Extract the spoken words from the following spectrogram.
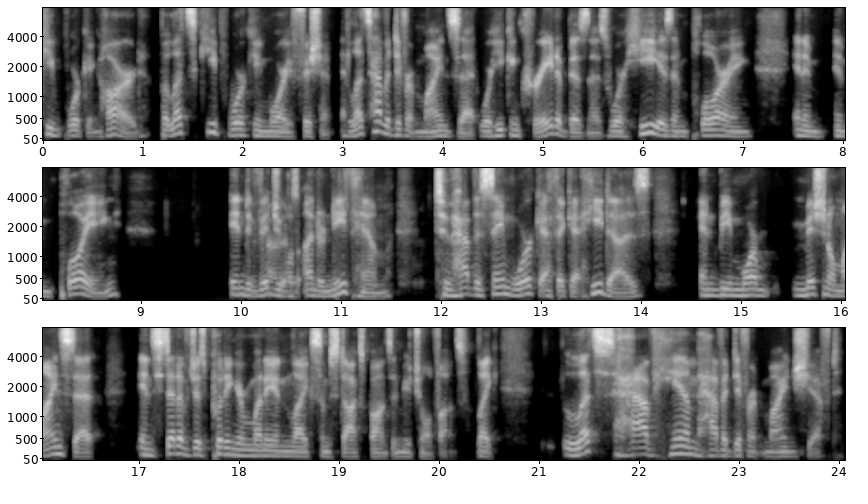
keep working hard but let's keep working more efficient and let's have a different mindset where he can create a business where he is employing and em- employing individuals underneath him to have the same work ethic that he does and be more missional mindset instead of just putting your money in like some stocks, bonds, and mutual funds. Like, let's have him have a different mind shift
